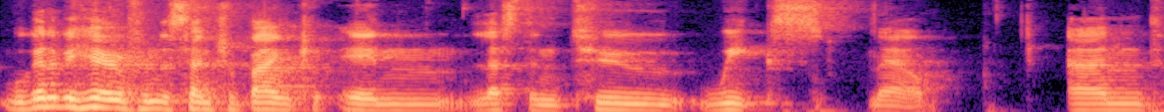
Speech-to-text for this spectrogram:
we're going to be hearing from the central bank in less than two weeks now, and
